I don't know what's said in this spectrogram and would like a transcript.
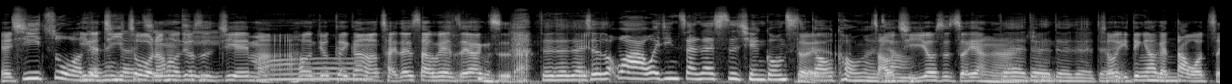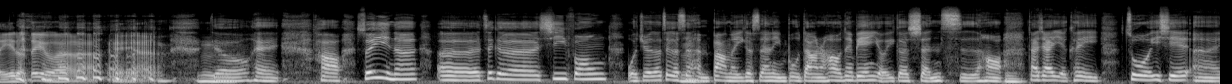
哎，基座一个基座，然后就是阶嘛，然后就可以刚好踩在上面这样子啦。对对对，就是说哇，我已经站在四千公尺高空了。早期又是这样啊。对对对对对。所以一定要给盗我贼了，对吧？哎 呀，有嘿，好，所以呢，呃，这个西风，我觉得这个是很棒的一个森林步道，然后那边有一个神祠哈，大家也可以做一些，呃，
